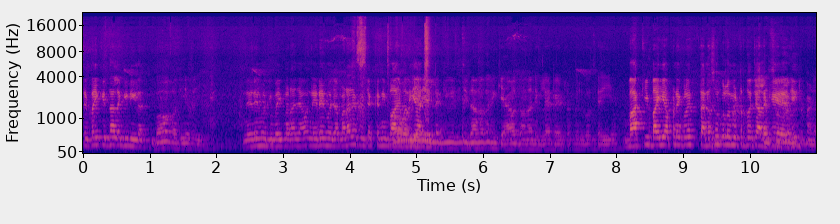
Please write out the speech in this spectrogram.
ਤੇ ਬਾਈ ਕਿੱਦਾਂ ਲੱਗੀ ਡੀਲ ਬਹੁਤ ਵਧੀਆ ਭਾਈ ਨੇੜੇ ਹੋ ਜੀ ਬਾਈ ਮੜਾ ਜਾਓ ਨੇੜੇ ਹੋ ਜਾ ਮੜਾ ਜਾ ਕੋਈ ਚੱਕਰ ਨਹੀਂ ਬਾਜ ਵਧੀਆ ਜੀ। ਲੱਗੀ ਹੋਈ ਸੀ ਜਿੱਦਾਂ ਦਾ ਤੁਸੀਂ ਕਿਹਾ ਉਦਾਂ ਦਾ ਨਿਕਲਿਆ ਟਰੈਕਟਰ ਬਿਲਕੁਲ ਸਹੀ ਹੈ। ਬਾਕੀ ਬਾਈ ਆਪਣੇ ਕੋਲੇ 300 ਕਿਲੋਮੀਟਰ ਤੋਂ ਚੱਲ ਕੇ ਜੀ। 300 ਕਿਲੋਮੀਟਰ ਪਿੰਡ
